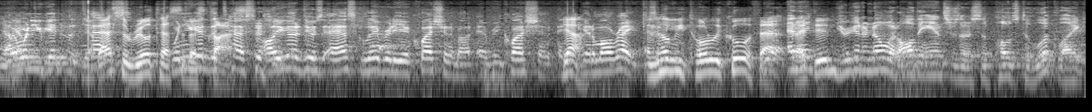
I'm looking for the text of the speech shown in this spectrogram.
And then when you get to the test, That's the real test when you get to the class. test, all you gotta do is ask Liberty a question about every question, and Yeah. you get them all right. and So he'll you- be totally cool with that, And right, then dude? you're gonna know what all the answers are supposed to look like,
